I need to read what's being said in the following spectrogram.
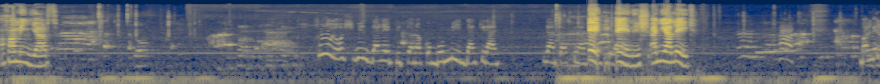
Aha, mindjárt. Fújós minden építenek minden 9 999. Én, én is. Ennyi elég? Hát, Már még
